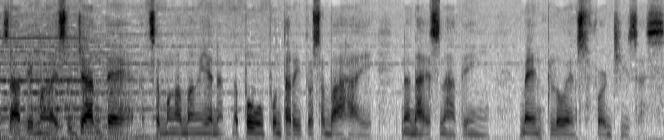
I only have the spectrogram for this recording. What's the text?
sa ating mga estudyante at sa mga mangyan na pumupunta rito sa bahay na nais nating ma-influence for Jesus.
